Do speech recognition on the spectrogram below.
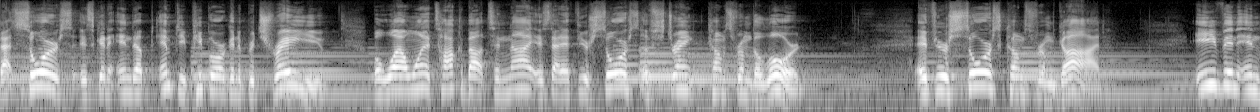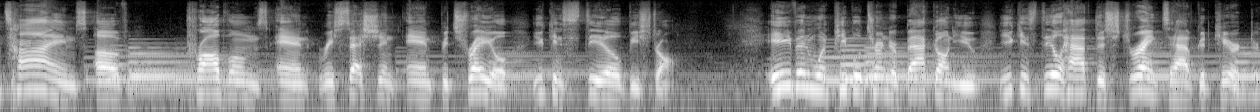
that source is going to end up empty. People are going to betray you. But what I want to talk about tonight is that if your source of strength comes from the Lord, if your source comes from God, even in times of problems and recession and betrayal, you can still be strong. Even when people turn their back on you, you can still have the strength to have good character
